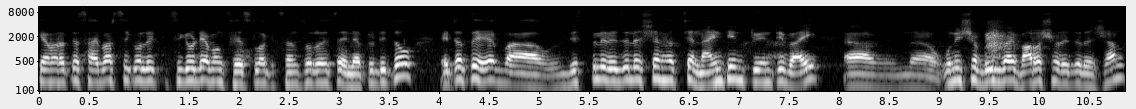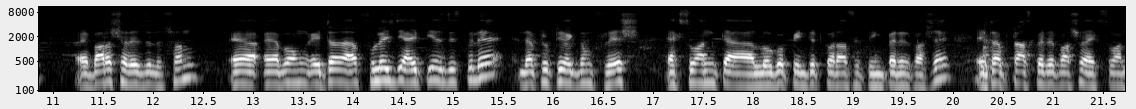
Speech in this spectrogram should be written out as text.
ক্যামেরাতে সাইবার সিকিউরিটি সিকিউরিটি এবং ফেস লক সেন্সর রয়েছে এই ল্যাপটপটিতেও। এটাতে ডিসপ্লে রেজুলেশন হচ্ছে নাইনটিন টোয়েন্টি বাই উনিশশো বিশ বাই বারোশো রেজুলেশন বারোশো রেজুলেশন এবং এটা ফুল এইচডি আইপিএস ডিসপ্লে ল্যাপটপটি একদম fresh X one logo printed করা আছে থিঙ্কপ্যাডের পাশে। এটা টাচপ্যাডের পাশেও এক্স ওয়ান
